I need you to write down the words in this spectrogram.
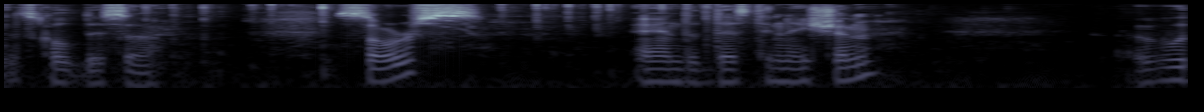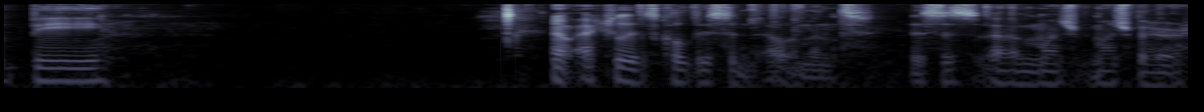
let's call this a source and the destination would be no, actually let's call this an element. This is uh, much, much better.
